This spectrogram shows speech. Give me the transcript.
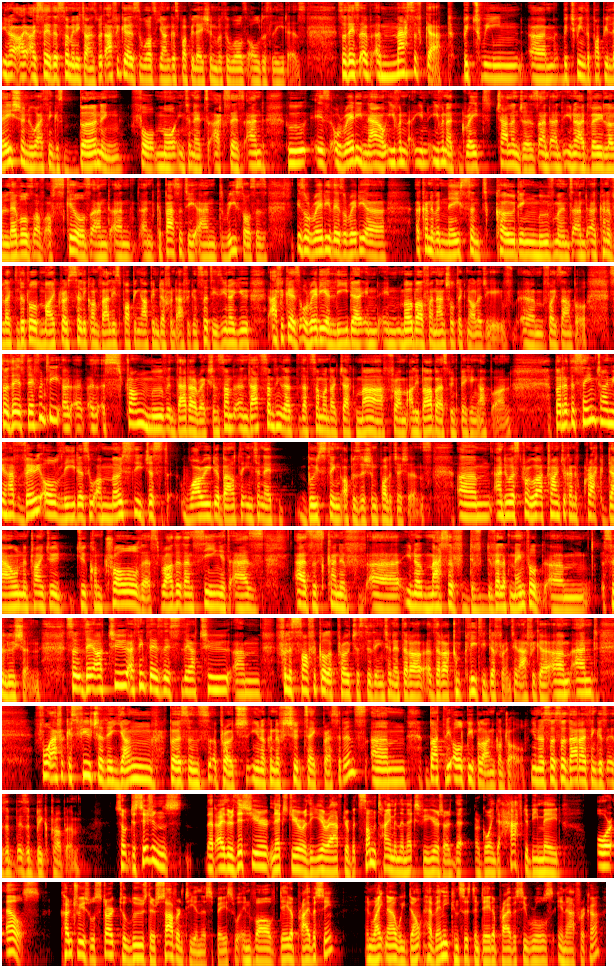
you know, I, I, say this so many times, but Africa is the world's youngest population with the world's oldest leaders. So there's a, a massive gap between um, between the population who I think is burning for more internet access and who is already now even even at great challenges and and you know at very low levels of, of skills and and and capacity and resources is already there's already a a kind of a nascent coding movement and a kind of like little micro Silicon Valleys popping up in different African cities. You know, you Africa is already a leader in in mobile financial technology, um, for example. So there's definitely a, a, a, strong move in that direction. Some and that's something that that someone like Jack Ma from Alibaba has been picking up on. But at the same time, you have very old leaders who are mostly just worried about the internet boosting opposition politicians, um, and who are, trying to kind of crack down and trying to to control this rather than seeing it as as this kind of uh, you know massive de- developmental um, solution. So there are two. I think there's this. There are two um, philosophical approaches to the internet that are that are completely different in Africa, um, and for Africa's future, the young person's approach, you know, kind of should take precedence. Um, but the old people are in control, you know, so, so that I think is, is, a, is a big problem. So decisions that either this year, next year, or the year after, but sometime in the next few years are that are going to have to be made, or else countries will start to lose their sovereignty in this space, will involve data privacy. And right now, we don't have any consistent data privacy rules in Africa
